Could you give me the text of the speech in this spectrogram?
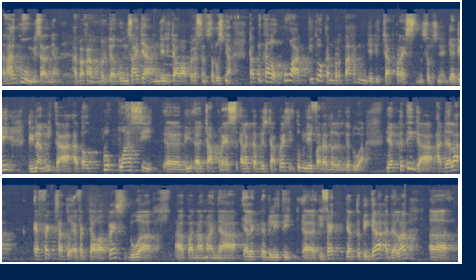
ragu misalnya, apakah bergabung saja menjadi cawapres dan seterusnya. Tapi kalau kuat, itu akan bertahan menjadi capres dan seterusnya. Jadi dinamika atau fluktuasi uh, di, uh, capres, elektabilitas capres itu menjadi variabel yang kedua. Yang ketiga adalah efek satu efek cawapres, dua apa namanya electability uh, effect. Yang ketiga adalah uh,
